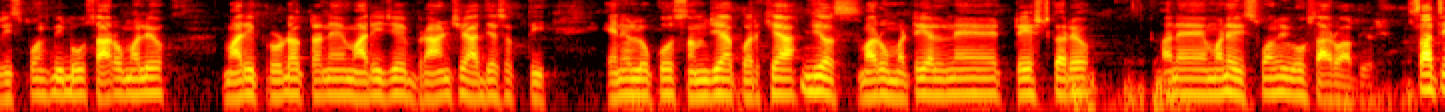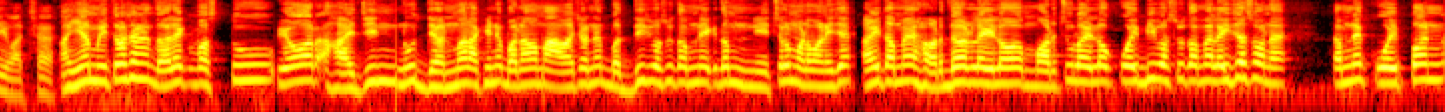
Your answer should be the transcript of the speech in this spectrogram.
રિસ્પોન્સ બી બહુ સારો મળ્યો. મારી પ્રોડક્ટ અને મારી જે બ્રાન્ડ છે આદ્યશક્તિ એને લોકો સમજ્યા પરખ્યા. યસ મારું મટીરિયલને ટેસ્ટ કર્યો અને મને રિસ્પોન્સ બી બહુ સારો આપ્યો છે. સાચી વાત છે. અહીંયા મિત્રો છે ને દરેક વસ્તુ પ્યોર હાઇજીનનું ધ્યાનમાં રાખીને બનાવવામાં આવે છે અને બધી જ વસ્તુ તમને એકદમ નેચરલ મળવાની છે. અહીં તમે હળદર લઈ લો મરચું લઈ લો કોઈ બી વસ્તુ તમે લઈ જશો ને તમને કોઈ પણ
